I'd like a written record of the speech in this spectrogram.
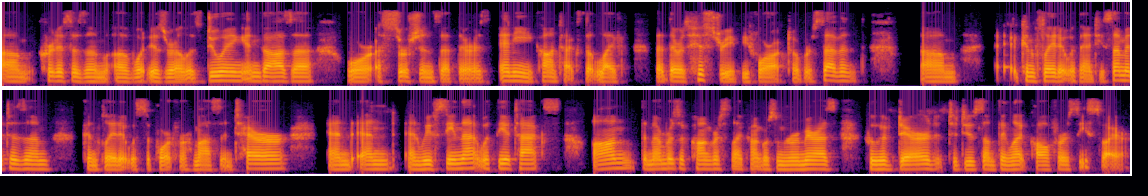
um, criticism of what Israel is doing in Gaza or assertions that there is any context that life that there is history before October 7th. Um, conflate it with anti-Semitism, conflate it with support for Hamas and terror, and and and we've seen that with the attacks on the members of Congress, like Congresswoman Ramirez, who have dared to do something like call for a ceasefire,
